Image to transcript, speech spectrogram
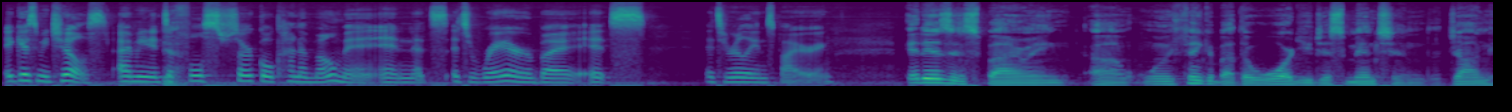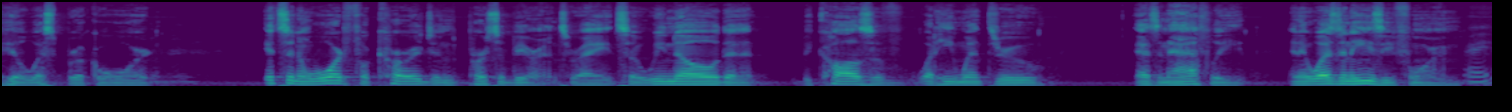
it gives me chills. I mean, it's yeah. a full circle kind of moment and it's it's rare, but it's it's really inspiring. It is inspiring. Uh, when we think about the award you just mentioned, the John Hill Westbrook Award, it's an award for courage and perseverance, right? So we know that because of what he went through as an athlete, and it wasn't easy for him. Right.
